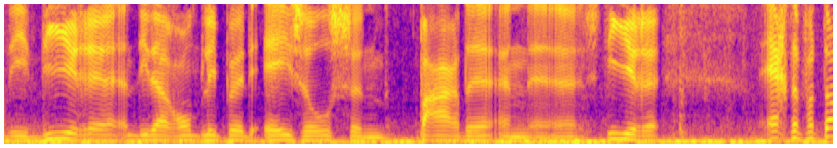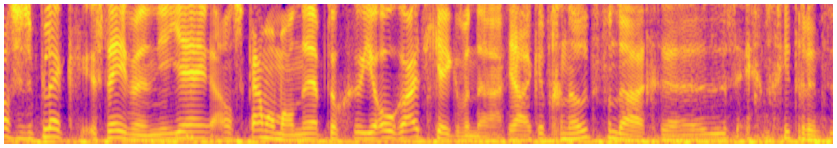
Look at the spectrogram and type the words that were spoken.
die dieren die daar rondliepen. De ezels en paarden en stieren. Echt een fantastische plek. Steven, jij als cameraman hebt toch je ogen uitgekeken vandaag? Ja, ik heb genoten vandaag. Het is echt schitterend.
